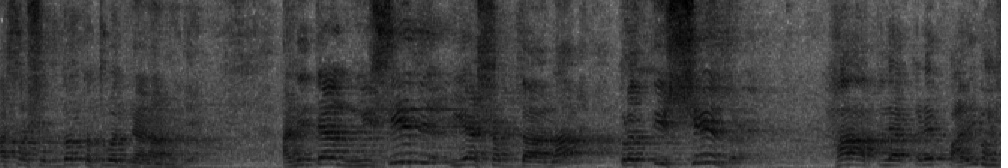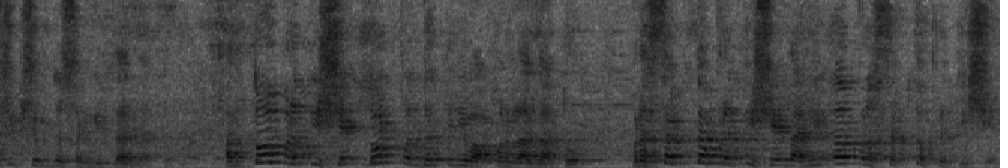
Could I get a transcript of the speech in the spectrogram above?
असा शब्द तत्वज्ञानामध्ये आहे. आणि त्या निषेध या शब्दाला प्रतिषेध हा आपल्याकडे पारिभाषिक शब्द सांगितला जातो. आणि तो प्रतिषेध दोन पद्धतीने वापरला जातो. प्रसक्त प्रतिषेध आणि अप्रसक्त प्रतिषेध.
